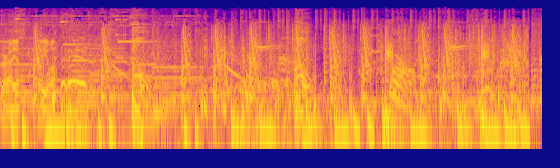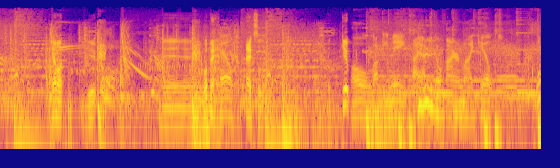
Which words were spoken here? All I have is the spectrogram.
Where are you? There you are. Come on. You. And whoop it. Excellent. Thank you. Oh, lucky me. I have to go iron my kilt. What,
